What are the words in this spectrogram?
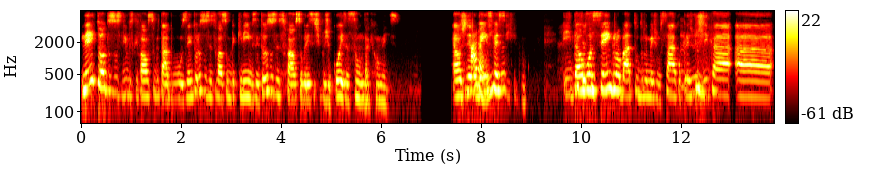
Nem todos os livros que falam sobre tabus, nem todos os livros que falam sobre crimes, nem todos os livros que falam sobre esse tipo de coisa são dark romance. É um gênero Ah, não, bem específico. Isso sim. você englobar tudo no mesmo saco prejudica a,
